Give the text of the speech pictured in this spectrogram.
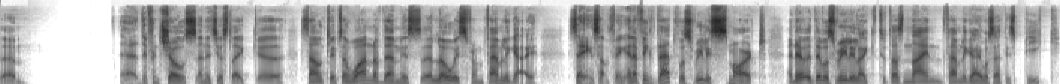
um, uh, different shows, and it's just like uh, sound clips. And one of them is uh, Lois from Family Guy saying something, and I think that was really smart. And there, there was really like 2009, Family Guy was at its peak,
